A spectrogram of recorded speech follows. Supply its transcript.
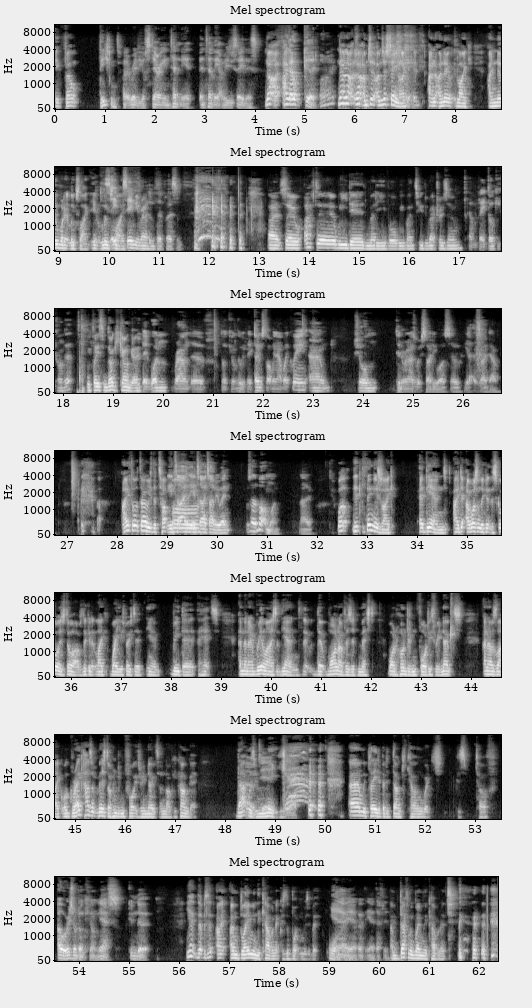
it felt decent. But really, you're staring intently at, intently at me as you say this. No, I, I felt good. All right. no, no, no. I'm just, I'm just saying. Like, I, I know, like, I know what it looks like. It looks Save, like. save me random third person. uh, so after we did MediEvil, we went to the retro zone. And we played Donkey Konga. We played some Donkey Konga. We played one round of Donkey Konga. We played Don't Stop Me Now by Queen, and Sean didn't realise which side he was, so he let the side down. I thought that was the top The entire, the entire time he went, was that the bottom one? No. Well, the, the thing is, like, at the end, I, d- I wasn't looking at the scores at all. I was looking at, like, where you're supposed to, you know, read the, the hits. And then I realised at the end that, that one of us had missed 143 notes. And I was like, well, Greg hasn't missed 143 notes on Donkey Konga. That oh, was Oh, dear. me. Yeah. and um, we played a bit of Donkey Kong, which was tough. Oh, original Donkey Kong, yes. Couldn't do it. Yeah, that was, I, I'm blaming the cabinet because the button was a bit wonky. Yeah, yeah, but, yeah, definitely. I'm definitely blaming the cabinet.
